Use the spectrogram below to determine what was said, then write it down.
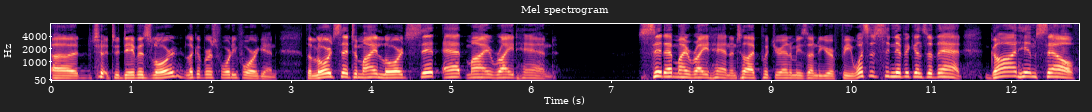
uh, to, to, David's Lord? Look at verse 44 again. The Lord said to my Lord, Sit at my right hand. Sit at my right hand until I put your enemies under your feet. What's the significance of that? God Himself,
